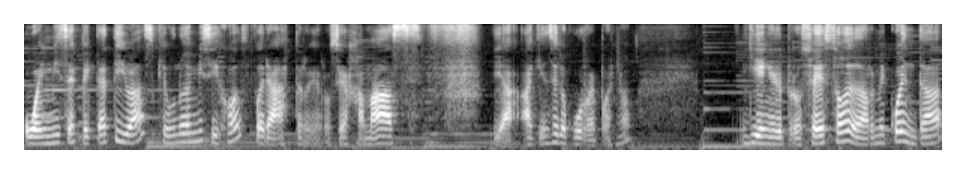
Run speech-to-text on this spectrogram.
o en, mis expectativas que uno de mis hijos fuera Asperger. O sea, jamás, ya, ¿a quién se le ocurre? Pues, ¿no? Y en el proceso de darme cuenta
